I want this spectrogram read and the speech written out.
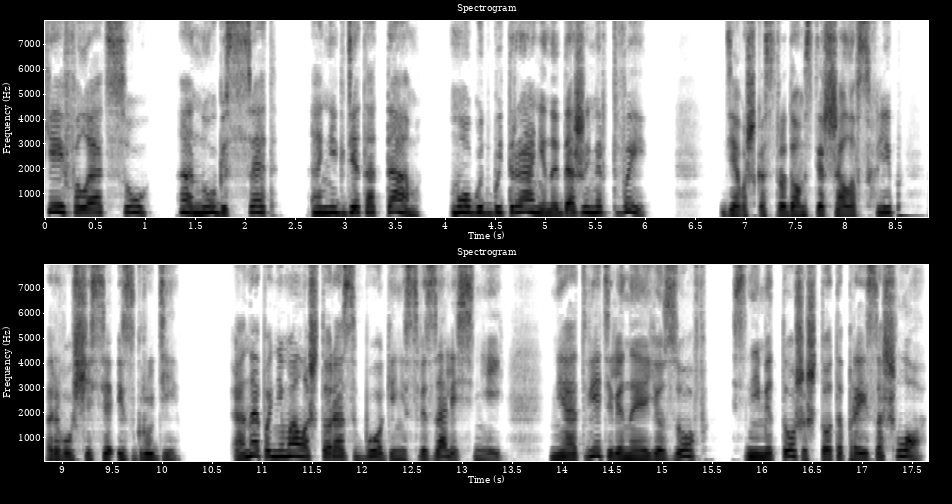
Кейфл и отцу, Анубис, Сет, они где-то там, могут быть ранены, даже мертвы. Девушка с трудом сдержала всхлип, рвущийся из груди. Она понимала, что раз боги не связались с ней, не ответили на ее зов, с ними тоже что-то произошло.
